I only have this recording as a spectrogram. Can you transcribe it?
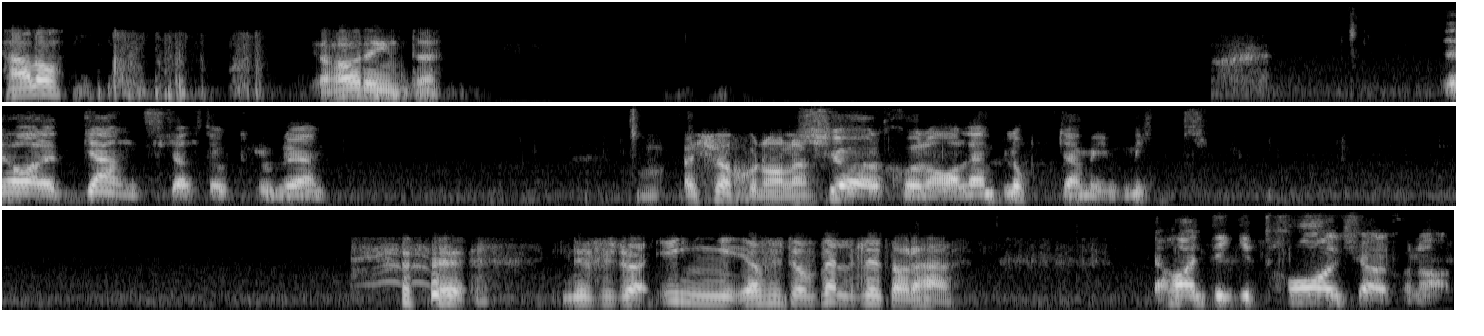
Hallå? Jag hör dig inte. Vi har ett ganska stort problem. Körjournalen. Körjournalen blockar min mick. nu förstår jag ing... Jag förstår väldigt lite av det här. Jag har en digital körjournal.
